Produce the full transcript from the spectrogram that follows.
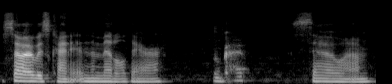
So I was kind of in the middle there. Okay. So, um,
